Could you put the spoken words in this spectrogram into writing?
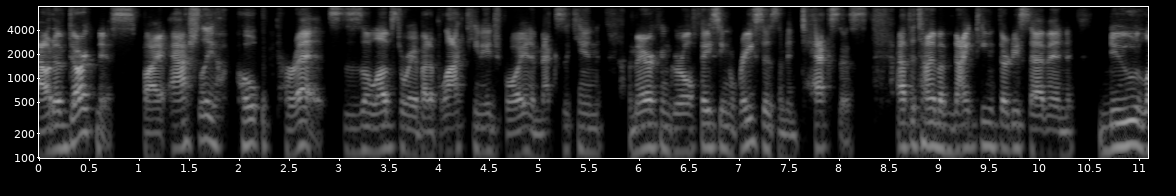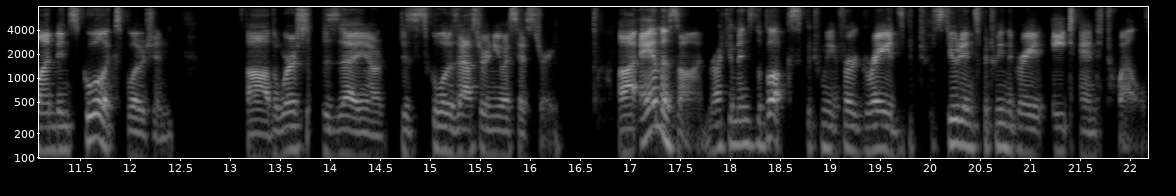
Out of Darkness by Ashley Hope Perez. This is a love story about a black teenage boy and a Mexican American girl facing racism in Texas at the time of 1937 New London school explosion. Uh, the worst is, uh, you know, school disaster in U.S. history. Uh, Amazon recommends the books between for grades students between the grade 8 and 12.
